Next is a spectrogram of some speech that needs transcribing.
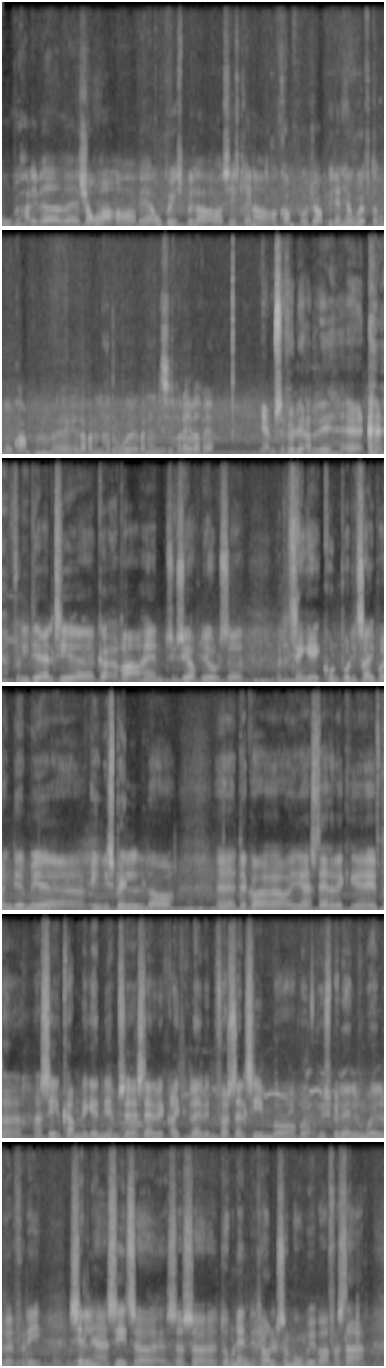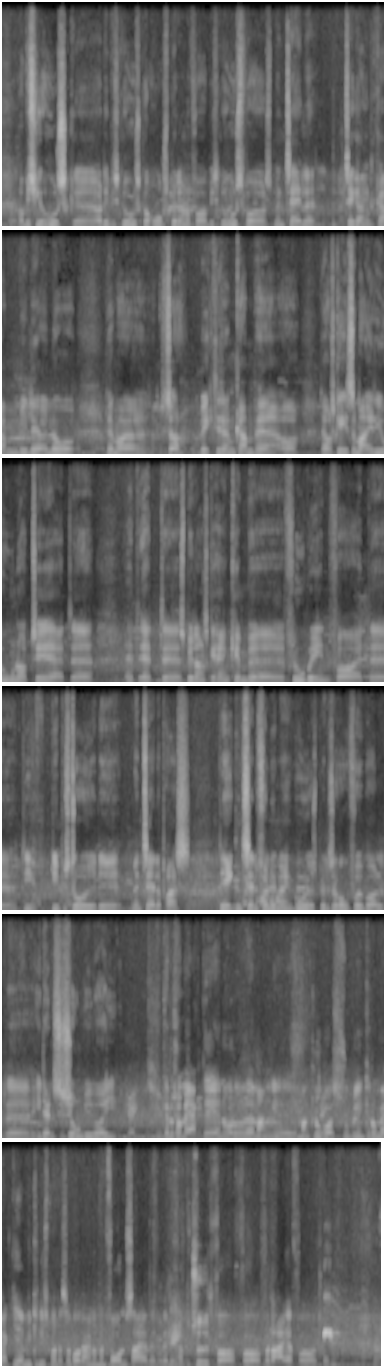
Ove, har det været øh, sjovere at være OB-spiller og cheftræner og komme på job i den her uge efter Hobro-kampen, øh, eller hvordan har du, øh, hvordan har de sidste par dage været for jer? Jamen selvfølgelig har det det, fordi det er altid rart at have en succesoplevelse, og det tænker jeg ikke kun på de tre point, det er mere egentlig spillet og øh, der gør, og jeg er stadigvæk, øh, efter at have set kampen igen, jamen, så er jeg stadigvæk rigtig glad ved den første halv time, hvor, hvor vi spiller 11 mod 11, fordi sjældent har jeg set så, så, så dominant et hold, som OB var fra start. Og vi skal jo huske, øh, og det vi skal huske at rose spillerne for, vi skal huske vores mentale tilgang til kampen. Vi lå, den var så vigtig, den kamp her, og der var sket så meget i ugen op til, at, øh, at, at, at spillerne skal have en kæmpe flueben for, at de, de bestod det mentale pres. Det er ikke en selvfølge, man kan gå ud at spille så god fodbold øh, i den station, vi var i. Kan du så mærke det, nu har du været mange, øh, mange klubber også i Superligaen, kan du mærke de her mekanismer, der så går i gang, når man får den sejr, hvad, hvad det har betydet for, for, for dig og for truppen?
